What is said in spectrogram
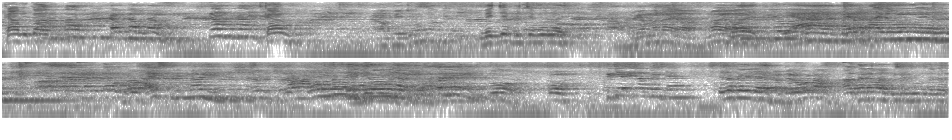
Come, come. Come, come, come. Come. Video, video mo na. Bigyan mo na yun. No, yun. Hoy. Yan, meron tayong uh, ice cream na yun. Oo, no, Bigyan mo na. Bigyan ilang kayo dyan? Kayo dyan? Ah, dalawa. Bigyan mo dalawa.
